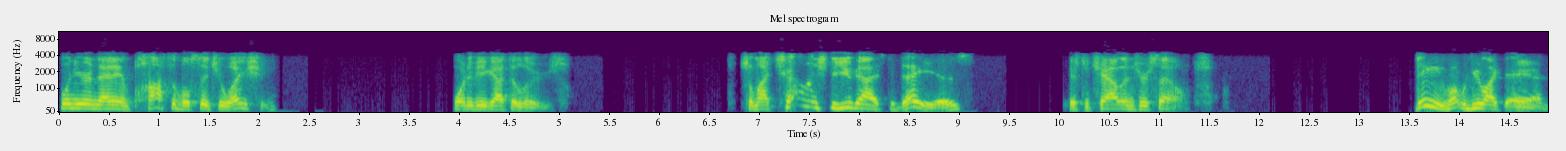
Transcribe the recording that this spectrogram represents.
when you're in that impossible situation, what have you got to lose? So my challenge to you guys today is, is to challenge yourselves. Dean, what would you like to add?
